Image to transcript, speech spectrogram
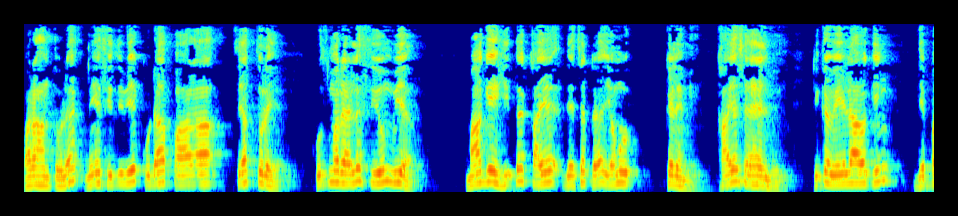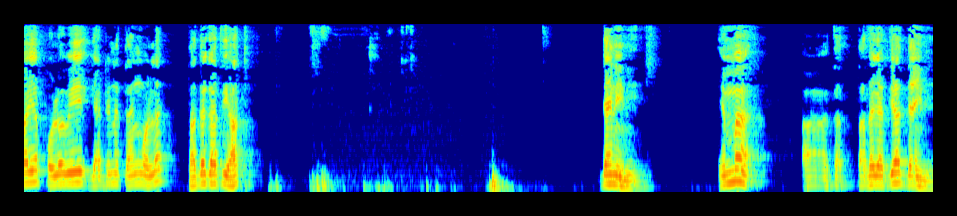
වරහන් තුල මේ සිදුවේ කුඩා පාරා තත්ත්වයක් තුලය. හුස්ම රැල්ල සියුම් විය. මාගේ හිත කය දෙසට යොමු කෙලෙමි. කය සැහැල්ලුයි. ටික වේලාවකින් දෙපය පොළවේ ගැටෙන තැන්වල තද ගතියක් දැනිනි. එම්ම තද ගතියක් දැනිනි.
